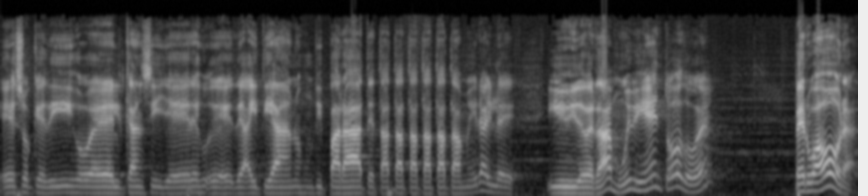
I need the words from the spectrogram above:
eso que dijo el canciller de, de haitiano es un disparate, ta, ta, ta, ta, ta, ta, mira, y, le, y de verdad, muy bien todo, ¿eh? Pero ahora,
